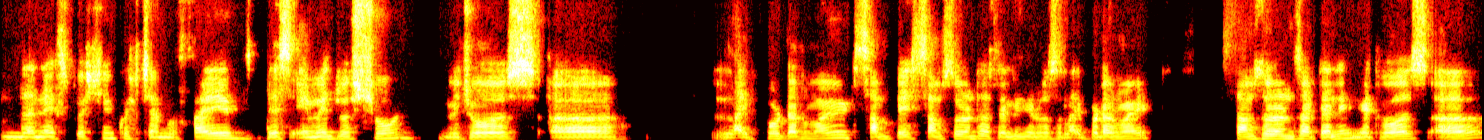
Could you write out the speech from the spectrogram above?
The next question, question number five. This image was shown, which was a lipodermoid. Some some students are telling it was a lipodermoid. Some students are telling it was a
